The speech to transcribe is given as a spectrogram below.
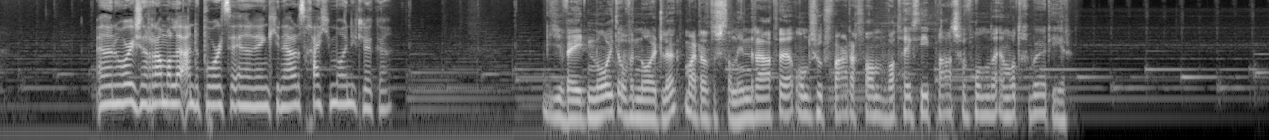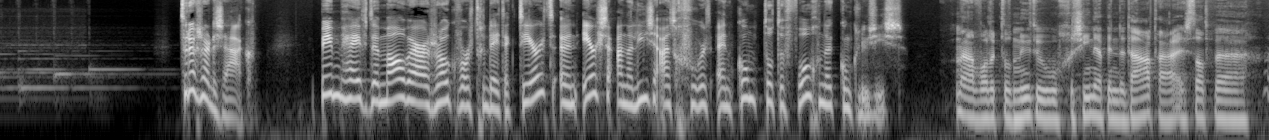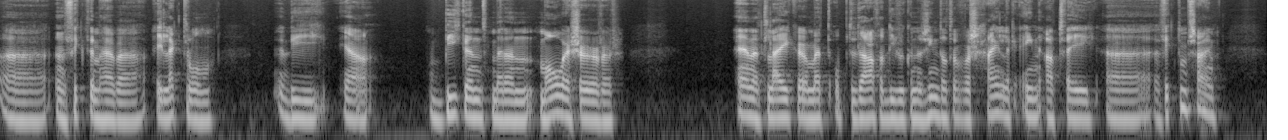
En dan hoor je ze rammelen aan de poorten en dan denk je, nou, dat gaat je mooi niet lukken. Je weet nooit of het nooit lukt, maar dat is dan inderdaad eh, onderzoekswaardig van... wat heeft hier plaatsgevonden en wat gebeurt hier? Terug naar de zaak. Pim heeft de malware rookworst gedetecteerd, een eerste analyse uitgevoerd en komt tot de volgende conclusies. Nou, wat ik tot nu toe gezien heb in de data... is dat we eh, een victim hebben, Electron... die ja, beacont met een malware server... En het lijken met op de data die we kunnen zien dat er waarschijnlijk 1 à 2 eh, victims zijn.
